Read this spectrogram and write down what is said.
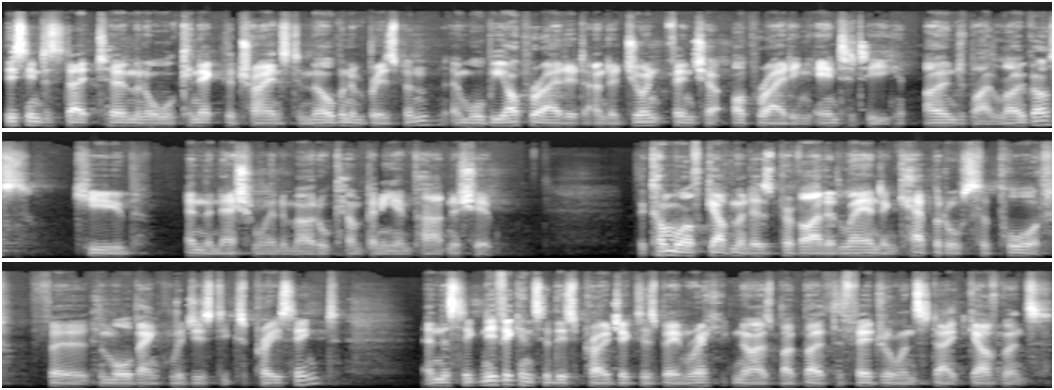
This interstate terminal will connect the trains to Melbourne and Brisbane and will be operated under joint venture operating entity owned by LOGOS, Qube and the National Intermodal Company in partnership. The Commonwealth Government has provided land and capital support for the Moorebank Logistics Precinct, and the significance of this project has been recognized by both the federal and state governments,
